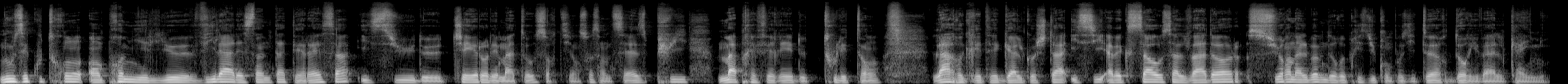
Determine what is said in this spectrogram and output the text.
Nous écouterons en premier lieu Villa de Santa Teresa, issue de Cheiro de Mato, sorti en 76, puis ma préférée de tous les temps, la regrettée Gal Costa, ici avec Sao Salvador, sur un album de reprise du compositeur Dorival Caymmi.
